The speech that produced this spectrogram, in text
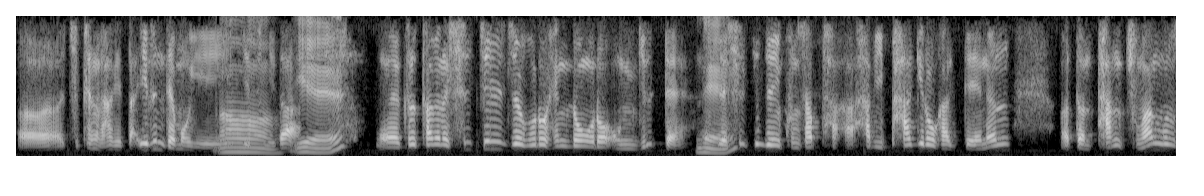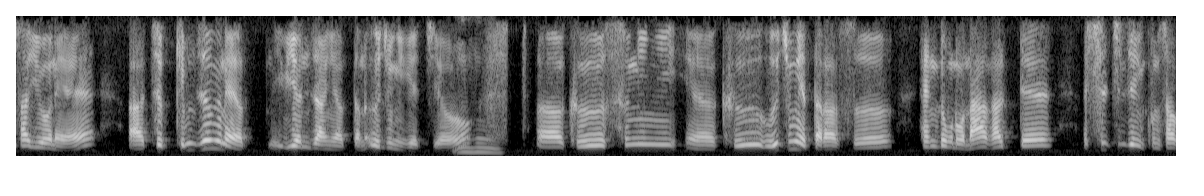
어, 집행을 하겠다 이런 대목이 아, 있습니다. 예. 예, 그렇다면 실질적으로 행동으로 옮길 때, 네. 실질적인 군사 파, 합의 파기로 갈 때는 어떤 당 중앙군사위원회, 아, 즉 김정은의 위원장의 어떤 의중이겠죠. 음, 어, 그 승인이 예, 그 의중에 따라서 행동으로 나아갈 때 실질적인 군사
